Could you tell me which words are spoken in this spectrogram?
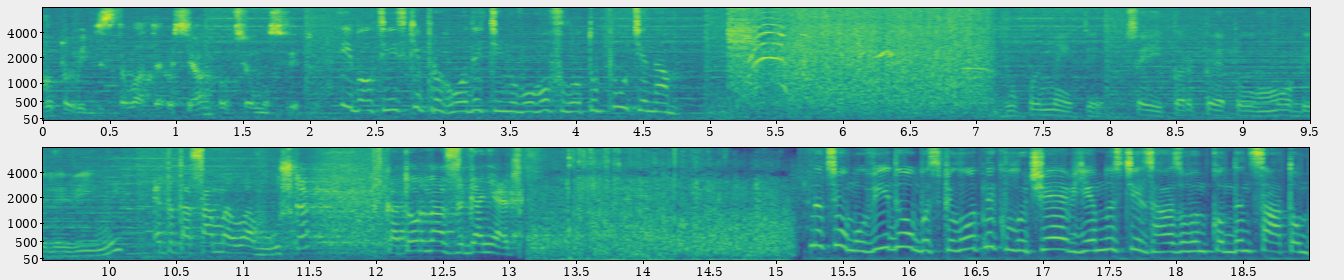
готові діставати росіян по всьому світу. і Балтійські пригоди тіньового флоту Путіна. Зупинити цей перпетуум мобілі війни Це та сама ловушка, в яку нас заганяють. На цьому відео безпілотник влучає в ємності з газовим конденсатом.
